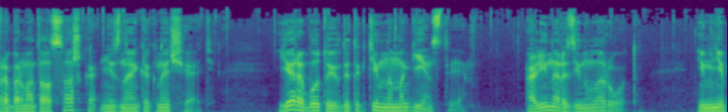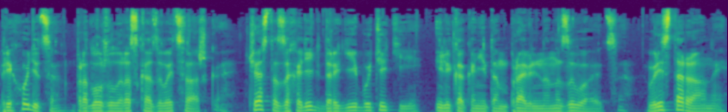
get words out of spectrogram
пробормотал Сашка, не зная, как начать. «Я работаю в детективном агентстве». Алина разинула рот. И мне приходится, продолжил рассказывать Сашка, часто заходить в дорогие бутики, или как они там правильно называются, в рестораны,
